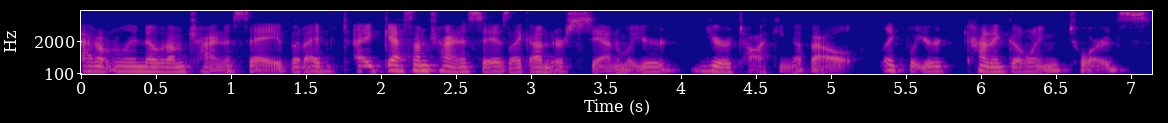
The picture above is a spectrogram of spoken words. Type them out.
I don't really know what I'm trying to say, but I I guess I'm trying to say is like understand what you're you're talking about, like what you're kind of going towards.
